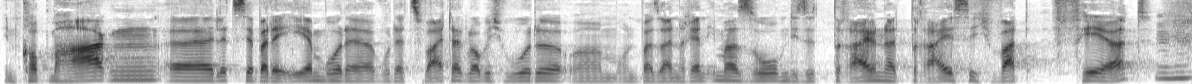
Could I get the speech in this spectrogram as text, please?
in Kopenhagen äh, letztes Jahr bei der EM, wo der, wo der Zweiter, glaube ich, wurde ähm, und bei seinen Rennen immer so um diese 330 Watt fährt, mhm.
